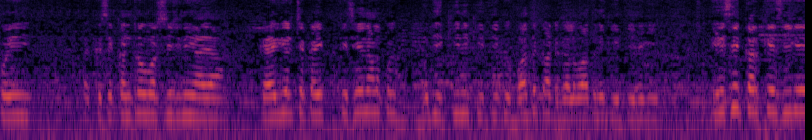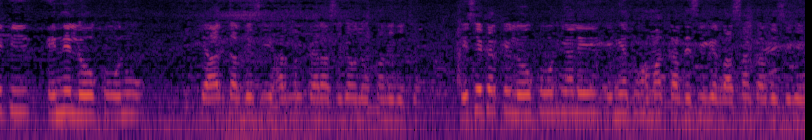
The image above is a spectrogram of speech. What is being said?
ਕੋਈ ਕਿਸੇ ਕੰਟਰੋਵਰਸੀ 'ਚ ਨਹੀਂ ਆਇਆ, ਕੈਰੀਅਰ 'ਚ ਕਈ ਕਿਸੇ ਨਾਲ ਕੋਈ ਵਧੀਕੀ ਨਹੀਂ ਕੀਤੀ, ਕੋਈ ਵੱਧ ਘੱਟ ਗੱਲਬਾਤ ਨਹੀਂ ਕੀਤੀ ਹੈਗੀ। ਇਸੇ ਕਰਕੇ ਸੀਗੇ ਕਿ ਇੰਨੇ ਲੋਕ ਉਹਨੂੰ ਪਿਆਰ ਕਰਦੇ ਸੀ, ਹਰਮਨ ਪਿਆਰਾ ਸੀਗਾ ਉਹ ਲੋਕਾਂ ਦੇ ਵਿੱਚ। ਇਸੇ ਕਰਕੇ ਲੋਕ ਉਹਦੀਆਂ ਲਈ ਇੰਨੀਆਂ ਦੁਆਵਾਂ ਕਰਦੇ ਸੀਗੇ ਅਰਦਾਸਾਂ ਕਰਦੇ ਸੀਗੇ।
